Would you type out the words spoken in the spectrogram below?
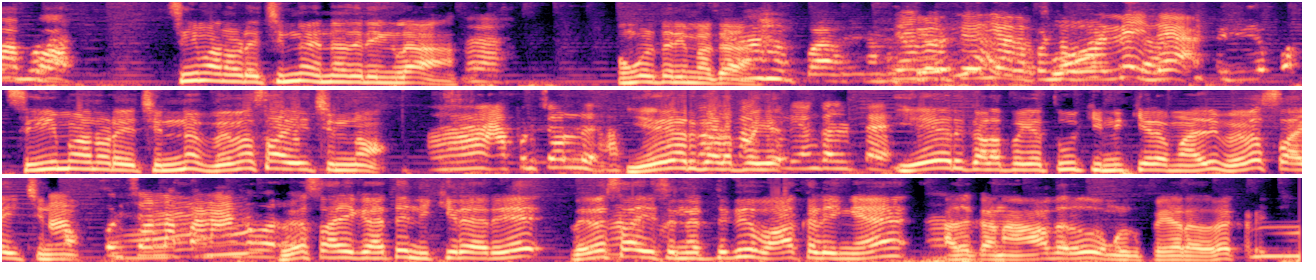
பாப்போம் சீமானோட சின்னம் என்ன தெரியுங்களா. உங்களுக்கு தெரியுமாக்கா? எங்களுக்கு தெரியாத பண்ண ஒண்ணே இல்ல. சீமானுடைய சின்னம் விவசாய சின்னம். ஆ, அப்படி சொல்லு. ஏறு கலப்பைய ஏறு கலப்பைய தூக்கி நிக்கிற மாதிரி விவசாயி சின்னம். விவசாயி காத்து நிக்கிறாரு. விவசாயி சின்னத்துக்கு வாக்களிங்க. அதுக்கான ஆதரவு உங்களுக்கு பேராதரவு கிடைக்கும்.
